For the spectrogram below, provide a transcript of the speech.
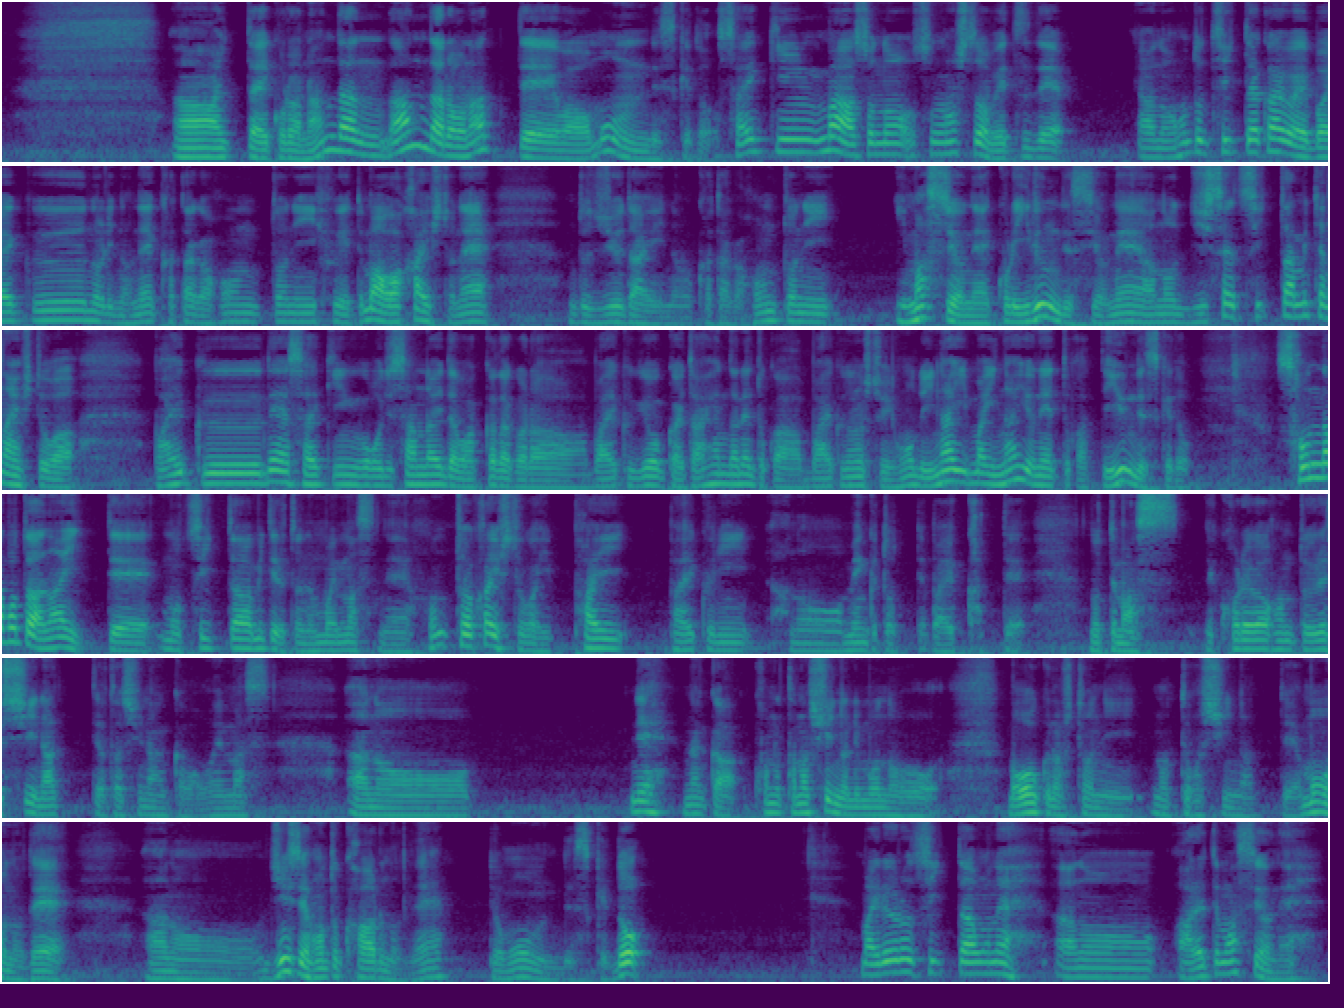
ああ、一体これは何だ、なんだろうなっては思うんですけど、最近、まあ、その、その人は別で、あの、本当ツイッター界隈バイク乗りのね、方が本当に増えて、まあ若い人ね、本当10代の方が本当にいますよね。これいるんですよね。あの、実際ツイッター見てない人は、バイクね、最近おじさんライダーばっかだから、バイク業界大変だねとか、バイク乗る人本当いない、まあいないよねとかって言うんですけど、そんなことはないって、もうツイッター見てると思いますね。本当若い人がいっぱいバイクに、あの、免許取ってバイク買って乗ってます。で、これは本当嬉しいなって私なんかは思います。あのね、なんかこの楽しい乗り物を、まあ、多くの人に乗ってほしいなって思うので、あの人生本当変わるのでね、って思うんですけど、まあいろいろツイッターもね、あの荒れてますよね。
